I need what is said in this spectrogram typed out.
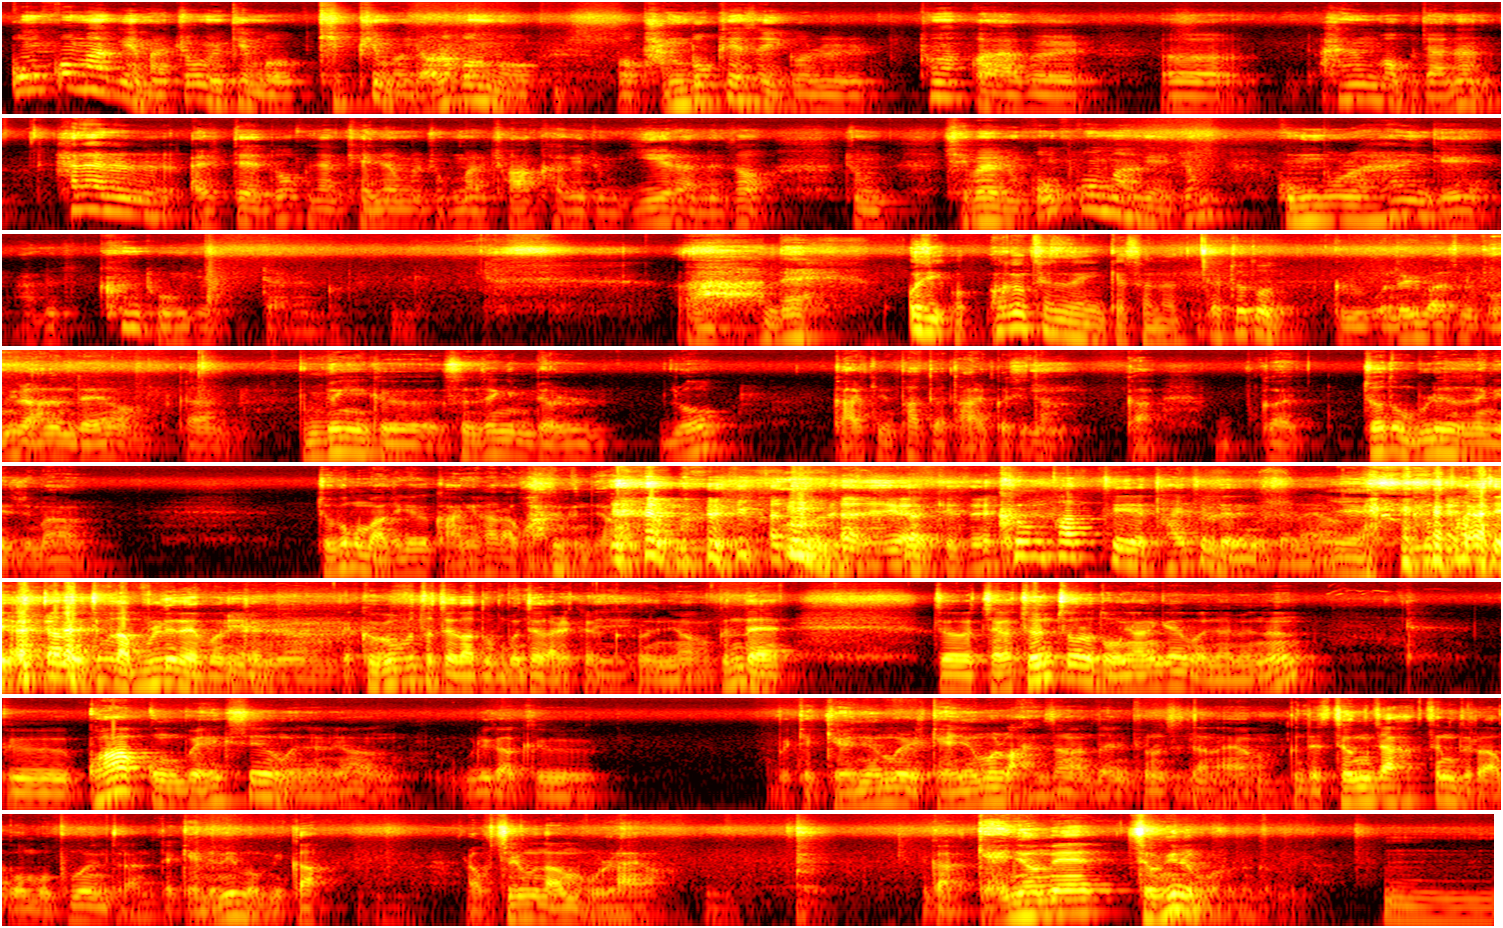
꼼꼼하게만 좀 이렇게 뭐 깊이 뭐 여러 번뭐 반복해서 이거를 통합과학을 어 하는 것보다는 하나를 알 때도 그냥 개념을 정말 정확하게 좀 이해를 하면서 좀 제발 좀 꼼꼼하게 좀 공부를 하는 게 아무래도 큰 도움이 될 수 있다는 거 같습니다. 아, 네. 어디 허경태 선생님께서는 그러니까 저도 그 원장님 말씀에 동의를 하는데요. 그러니까 분명히 그 선생님별로 가르치는 파트가 다를 것이다. 그러니까, 그러니까 저도 물리 선생님이지만 저보고 만약에 그 강의하라고 하면요. 그러니까 큰 파트의 타이틀 되는 거잖아요. 큰 파트에 일단은 전부 다 물려내 보니까요. 그러니까 그거부터 제가 또 먼저 가르쳤거든요. 근데 저 제가 전적으로 동의하는 게 뭐냐면은 그 과학 공부의 핵심은 뭐냐면 우리가 그 이렇게 개념을 개념을 완성한다는 표현을 쓰잖아요. 근데 정작 학생들하고 뭐 부모님들한테 개념이 뭡니까? 라고 질문하면 몰라요. 그러니까 개념의 정의를 모르는 겁니다.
